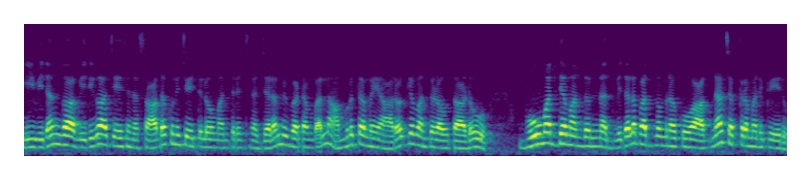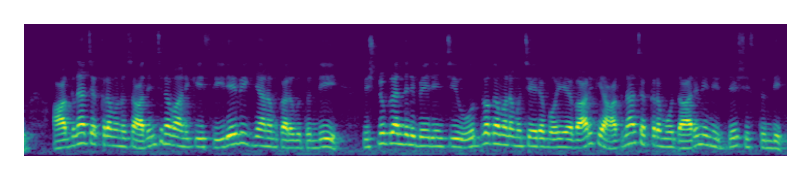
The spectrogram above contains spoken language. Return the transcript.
ఈ విధంగా విధిగా చేసిన సాధకుని చేతిలో మంత్రించిన జలం ఇవ్వటం వల్ల అమృతమై ఆరోగ్యవంతుడవుతాడు. భూమధ్యమందున్న ద్విదల పద్మమునకు ఆజ్ఞాచక్రమని పేరు. ఆజ్ఞాచక్రమును సాధించిన వానికి శ్రీదేవి జ్ఞానం కలుగుతుంది. విష్ణుగ్రంథిని భేదించి ఊర్ధ్వగమనము చేరబోయే వారికి ఆజ్ఞాచక్రము దారిని నిర్దేశిస్తుంది.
